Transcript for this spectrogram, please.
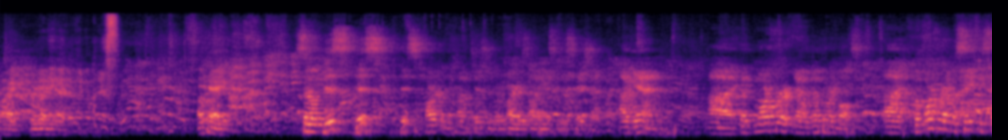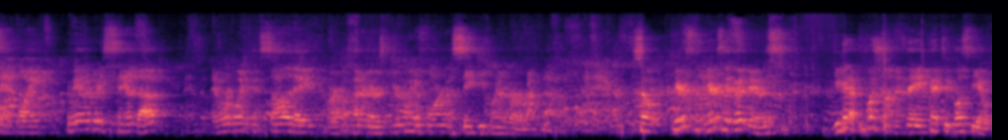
All right, we're there. Okay. So this this this part of the competition requires audience participation. Again, uh, but more for no no throwing balls. Uh, but more from a safety standpoint, can we have everybody stand up? And we're going to consolidate our competitors. You're going to form a safety perimeter around them. So here's the, here's the good news. You get to push them if they get too close to you,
